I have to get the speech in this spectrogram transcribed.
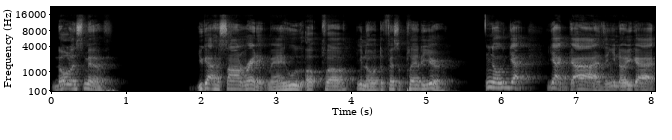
Nolan Smith. You got Haason Reddick, man, who's up for, you know, defensive player of the year. You know, you got you got guys, and you know, you got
